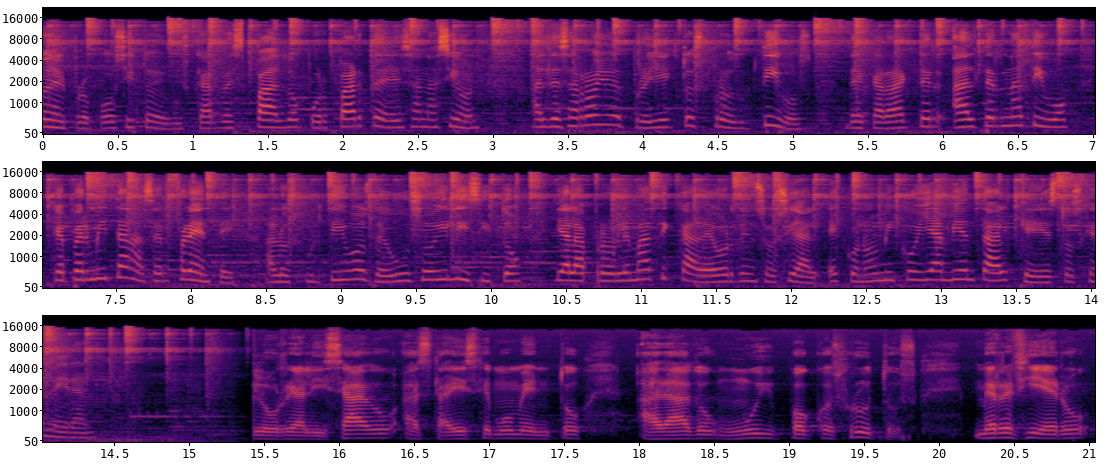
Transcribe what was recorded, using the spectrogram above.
con el propósito de buscar respaldo por parte de esa nación al desarrollo de proyectos productivos de carácter alternativo que permitan hacer frente a los cultivos de uso ilícito y a la problemática de orden social, económico y ambiental que estos generan. Lo realizado hasta este momento ha dado muy pocos frutos. Me refiero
